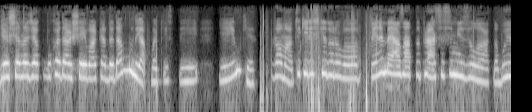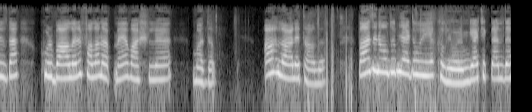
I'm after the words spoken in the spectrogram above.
yaşanacak bu kadar şey varken neden bunu yapmak isteyeyim ki? Romantik ilişki durumu. Benim beyaz atlı prensesim yüzyıl olarakla. Bu yüzden kurbağaları falan öpmeye başlamadım. Ah lanet anı. Bazen olduğum yerde uyuyakalıyorum. Gerçekten de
